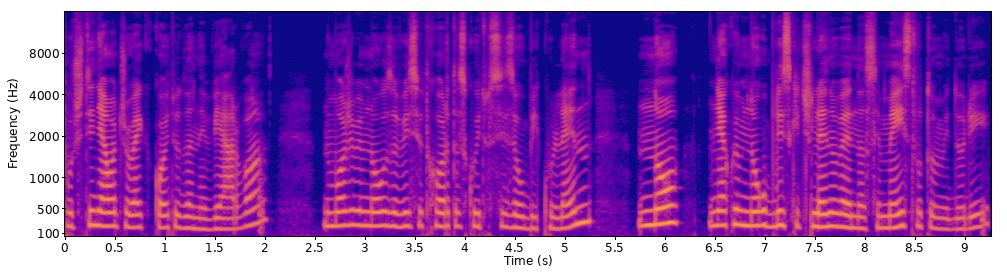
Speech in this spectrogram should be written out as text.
почти няма човек, който да не вярва, но може би много зависи от хората, с които си заобиколен, но някои много близки членове на семейството ми дори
